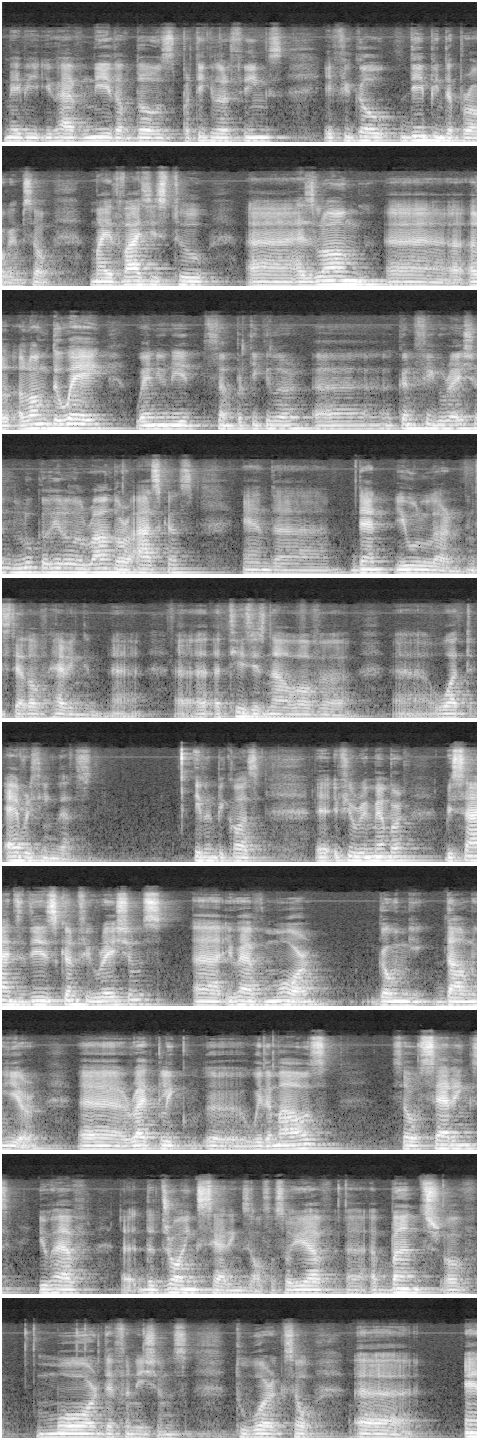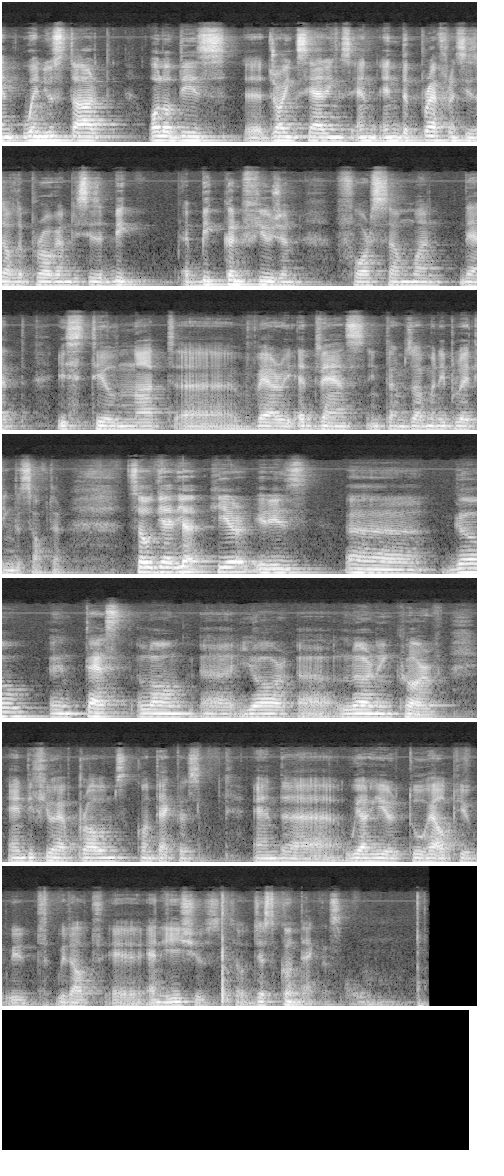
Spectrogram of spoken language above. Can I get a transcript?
maybe you have need of those particular things if you go deep in the program. So my advice is to, uh, as long uh, along the way, when you need some particular uh, configuration, look a little around or ask us, and uh, then you will learn instead of having uh, a, a, thesis now of uh, what everything does. Even because, if you remember, besides these configurations, you have more going down here. Uh, right click uh, with the mouse. So settings you have uh, the drawing settings also. So you have uh, a bunch of more definitions to work. So uh, and when you start all of these uh, drawing settings and, and the preferences of the program this is a big a big confusion for someone that is still not uh, very advanced in terms of manipulating the software. So the idea here it is uh, go and test along uh, your uh, learning curve. And if you have problems, contact us, and uh, we are here to help you with without uh, any issues. So just contact us.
